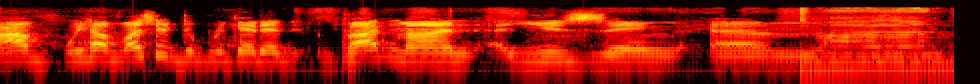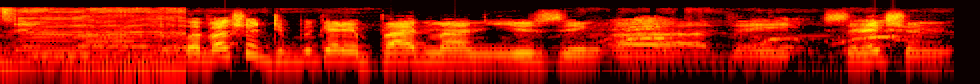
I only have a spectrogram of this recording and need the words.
I've we have actually duplicated Batman using um We've actually duplicated Batman using uh, the selection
